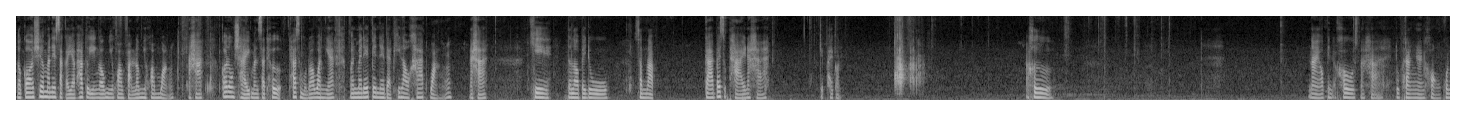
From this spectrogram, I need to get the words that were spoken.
แล้วก็เชื่อมั่นในศักยภาพตัวเองเรามีความฝันเรามีความหวังนะคะก็ต้องใช้มันสะเถอะถ้าสมมติว่าวันนี้มันไม่ได้เป็นในแบบที่เราคาดหวังนะคะโอเคเดี๋ยวเราไปดูสำหรับการ์ดใบสุดท้ายนะคะ เก็บไพ่ก่อนก็คือ Nine of Pentacles นะคะ ดูพลังงานของคน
